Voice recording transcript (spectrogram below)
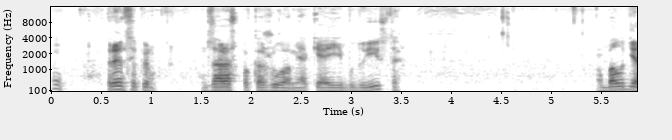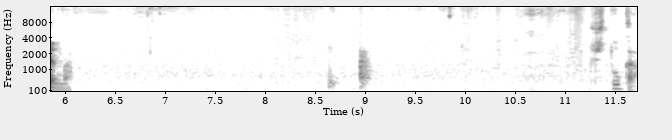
Ну, в принципі, зараз покажу вам, як я її буду їсти. Обалденно. Штука.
